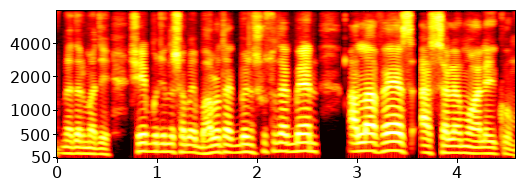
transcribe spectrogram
আপনাদের মাঝে। সেই পর্যন্ত সবাই ভালো থাকবেন, সুস্থ থাকবেন। আল্লাহ হাফেজ, আসসালামু আলাইকুম।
